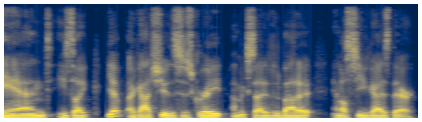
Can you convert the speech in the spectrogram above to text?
and he's like, "Yep, I got you. This is great. I'm excited about it, and I'll see you guys there."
